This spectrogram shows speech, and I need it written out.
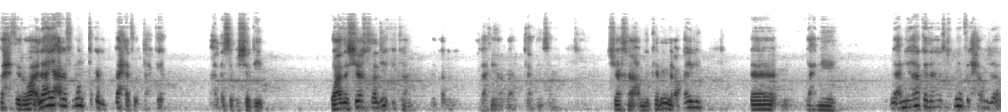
بحث رواية لا يعرف منطق البحث والتحقيق مع الأسف الشديد. وهذا الشيخ صديقي كان من قبل 30 40 30 سنة. الشيخ عبد الكريم العقيلي آه يعني يعني هكذا يدخلون في الحوزة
